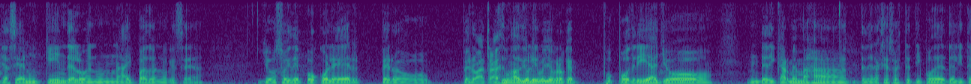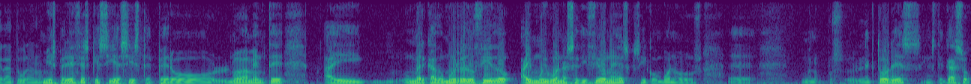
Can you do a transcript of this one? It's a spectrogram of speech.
ya sea en un Kindle o en un iPad o en lo que sea. Yo soy de poco leer, pero pero a través de un audiolibro yo creo que po- podría yo dedicarme más a tener acceso a este tipo de, de literatura, ¿no? Mi experiencia es que sí existe, pero nuevamente hay un mercado muy reducido, hay muy buenas ediciones, sí, con buenos eh, bueno, pues lectores en este caso,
